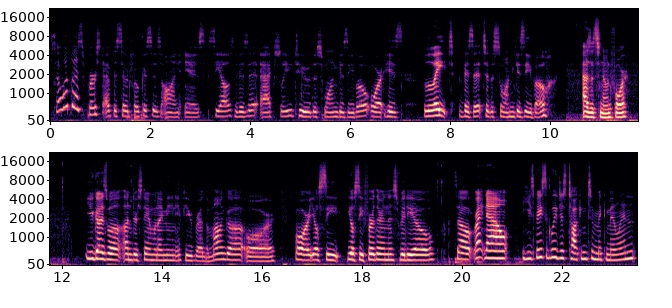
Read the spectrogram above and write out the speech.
So what this first episode focuses on is Ciel's visit actually to the Swan Gazebo, or his late visit to the Swan Gazebo, as it's known for. You guys will understand what I mean if you've read the manga, or or you'll see you'll see further in this video. So right now he's basically just talking to Macmillan,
